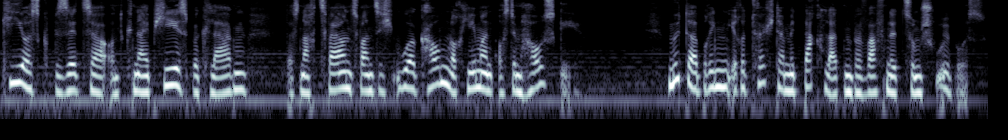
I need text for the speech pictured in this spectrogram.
Kioskbesitzer und Kneipiers beklagen, dass nach 22 Uhr kaum noch jemand aus dem Haus gehe. Mütter bringen ihre Töchter mit Dachlatten bewaffnet zum Schulbus.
